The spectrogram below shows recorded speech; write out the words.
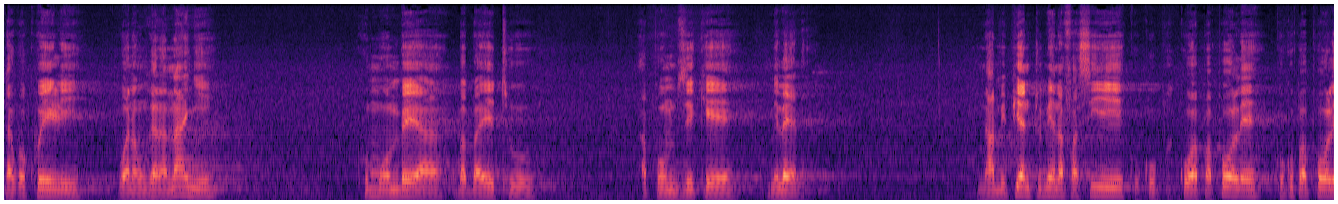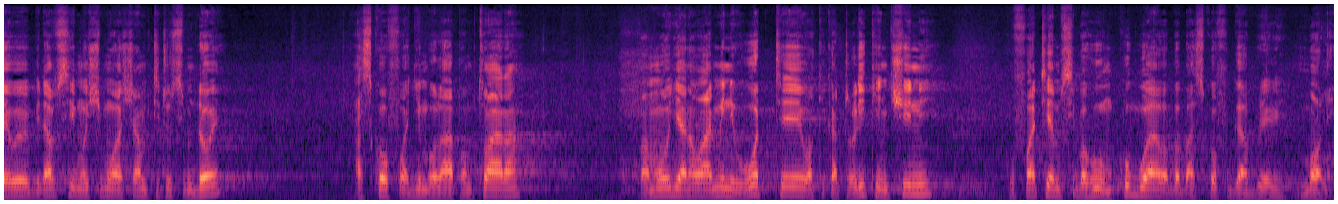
na kwa kweli wanaungana nanyi kumwombea baba yetu apumzike milele. Nami pia nitumie nafasi hii kuwapa pole, kukupa pole wewe binafsi Mheshimiwa Sham Titus Mdoe, askofu wa jimbo la hapa Mtwara, pamoja na waamini wote wa Kikatoliki nchini kufuatia msiba huu mkubwa wa baba Askofu Gabriel Mbole.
